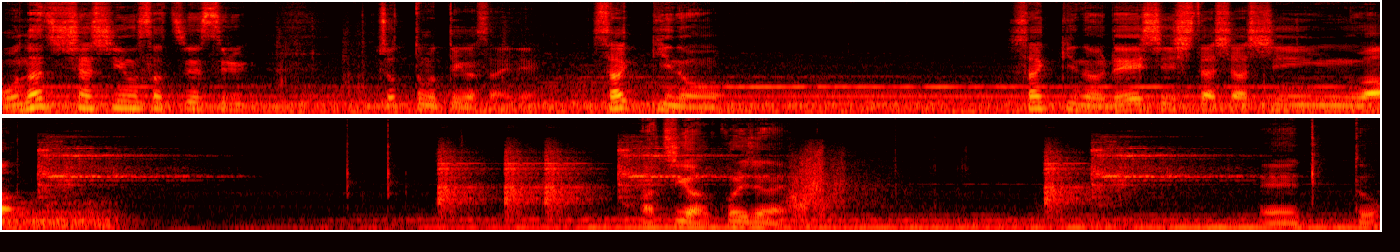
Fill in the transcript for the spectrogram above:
同じ写真を撮影する。ちょっと待ってくださいね。さっきのさっきの霊視した写真はあ違う。これじゃない。えー、っと。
